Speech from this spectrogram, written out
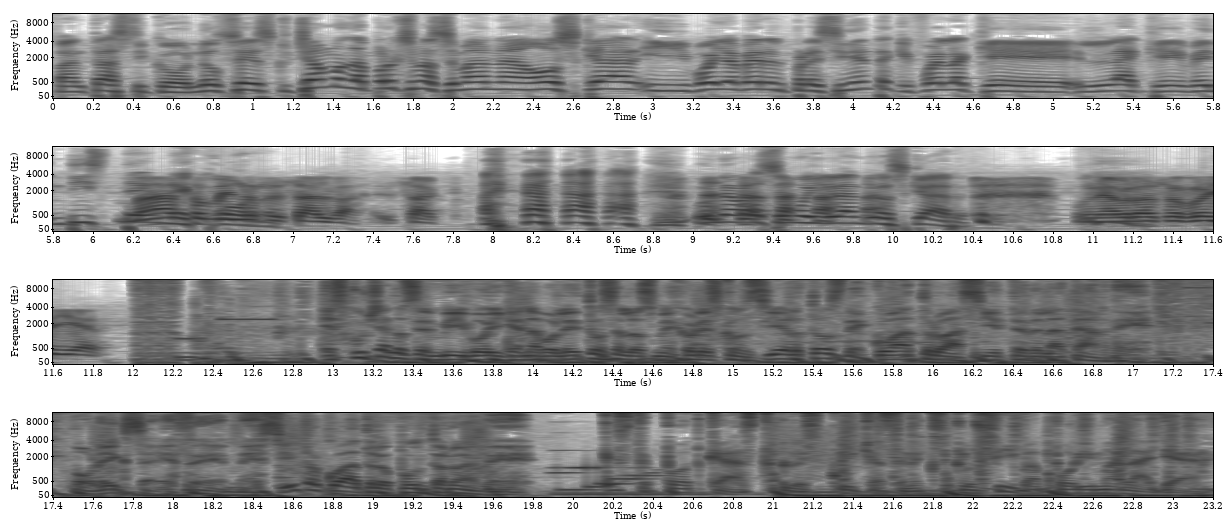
Fantástico. Nos escuchamos la próxima semana, Oscar, y voy a ver el presidente que fue la que la que vendiste Más mejor. o menos resalva, exacto. Un abrazo muy grande, Oscar. Un abrazo, Roger. Escúchanos en vivo y gana boletos a los mejores conciertos de 4 a 7 de la tarde por Exa FM 104.9. Este podcast lo escuchas en exclusiva por Himalaya.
